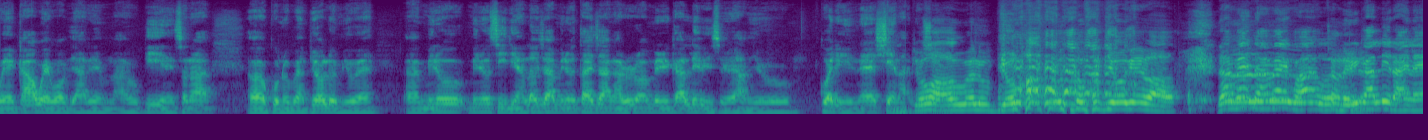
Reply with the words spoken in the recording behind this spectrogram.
ဝယ်ကားဝယ်ပေါ့ဗျာတယ်မလားဟိုပြီးရင်ဆိုတော့ဟိုကိုနိုဘန်ပြောလို့မျိုးပဲ အဲမင်းတို့မင်းတို့စီဒီယန်လောက်ကြမင်းတို့တိုက်ကြငါတို့တော့အမေရိကလိပြီဆိုတဲ့ဟာမျိုးကွက်တွေနဲ့ရှင်းလာလို့ ပြော ရှိ ပါ ရင် ဦးအဲ့လိုပြောပါဦးကိုမပြောခဲ့ပါဘူး ဒါပေမဲ့ဒါပေမဲ့ကွာဟိုအမေရိကလိတိုင်းလဲ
